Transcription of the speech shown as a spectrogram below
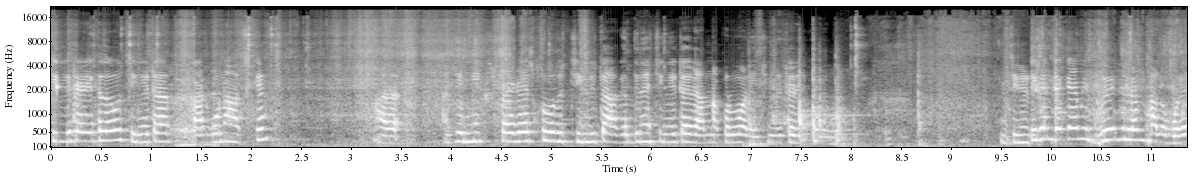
চিংড়িটা রেখে দেবো, চিংড়িটা কাটবো না আজকে। আর আজকে মিক্সড ফ্রাইড রাইস করব, তো চিংড়িটা আগের দিনে চিংড়িটাই রান্না করব, আর এই চিংড়িটা রেখে দেবো। চিকেন চিকেনটাকে আমি ধুয়ে নিলাম ভালো করে।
